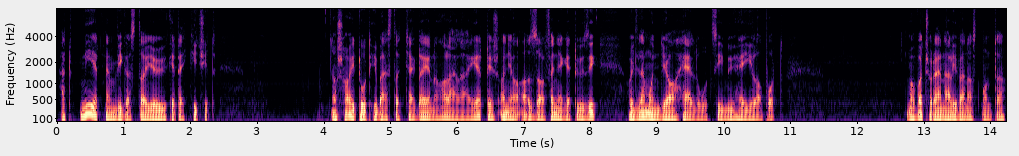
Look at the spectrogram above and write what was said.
Hát miért nem vigasztalja őket egy kicsit? A sajtót hibáztatják Diana haláláért, és anya azzal fenyegetőzik, hogy lemondja a Hello című helyi lapot. Ma vacsoránál Iván azt mondta,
